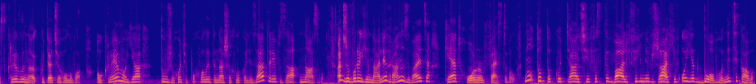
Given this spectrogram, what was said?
скривлена котяча голова. Окремо я. Дуже хочу похвалити наших локалізаторів за назву. Адже в оригіналі гра називається Cat Horror Festival. Ну, тобто котячий фестиваль фільмів жахів. Ой, як довго, не цікаво.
